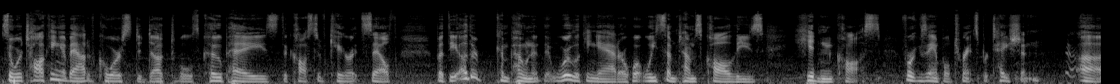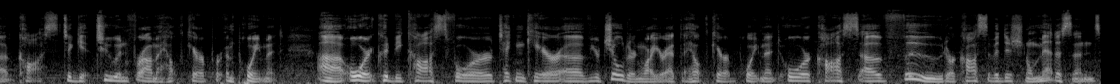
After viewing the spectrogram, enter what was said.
So we're talking about, of course, deductibles, copays, the cost of care itself. But the other component that we're looking at are what we sometimes call these hidden costs. For example, transportation uh, costs to get to and from a healthcare appointment, uh, or it could be costs for taking care of your children while you're at the healthcare appointment, or costs of food, or costs of additional medicines.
